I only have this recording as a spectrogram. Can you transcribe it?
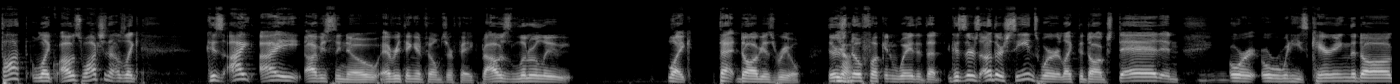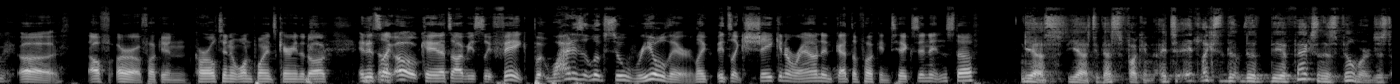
thought like I was watching that I was like because I I obviously know everything in films are fake, but I was literally like that dog is real. There's Yeah. no fucking way that that because there's other scenes where like the dog's dead and or or when he's carrying the dog, uh, Alf, or uh, fucking Carlton at one point is carrying the dog, and it's Yeah. like, oh, okay, that's obviously fake. But why does it look so real there? Like it's like shaking around and got the fucking ticks in it and stuff. yes, yes, dude, that's fucking. It's it like the, the the effects in this film are just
